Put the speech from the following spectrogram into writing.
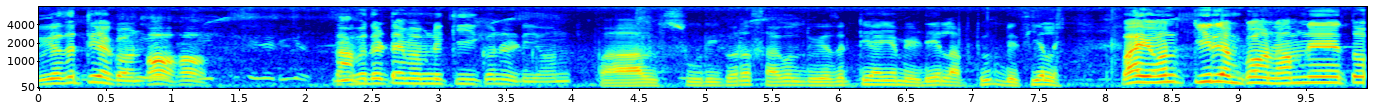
দুই হাজার টিয়া কন? হ হ। বিপদের টাইম আপনি কি কোন অন? পাল চুরি করা ছাগল দুই হাজার টিয়া আমি এডি লাভ তুই বেশি ভাই অন কি রেম কন? আপনি তো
